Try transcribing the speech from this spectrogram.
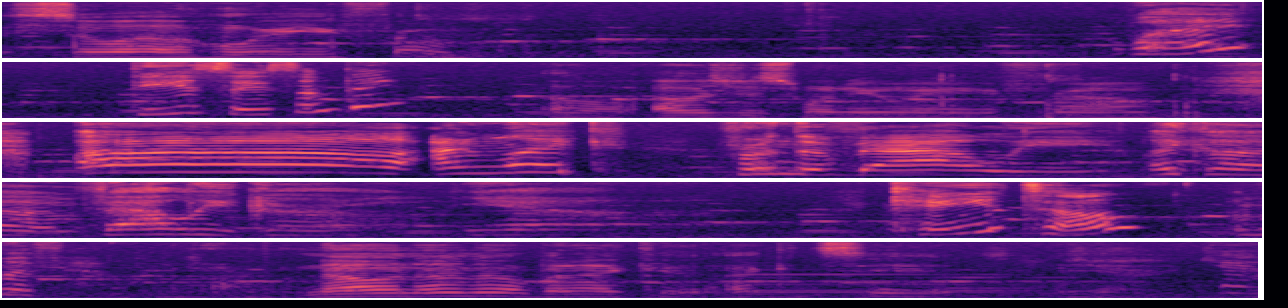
So, uh, where are you from? What? Did you say something? Oh, I was just wondering where you're from. Uh Ah, I'm like from the valley, like a valley girl. Yeah. Can you tell? I'm a valley. girl. No, no, no, but I could, I could see it. Yeah. Yeah,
